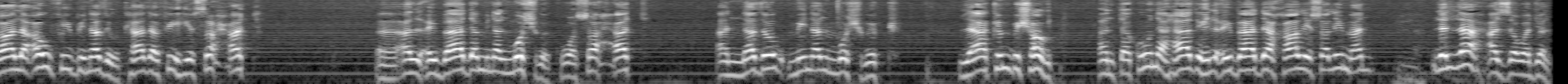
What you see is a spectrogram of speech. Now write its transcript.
قال أوفي بنذرك هذا فيه صحة آه، العبادة من المشرك وصحة النذر من المشرك. لكن بشرط أن تكون هذه العبادة خالصة لمن؟ لله عز وجل.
